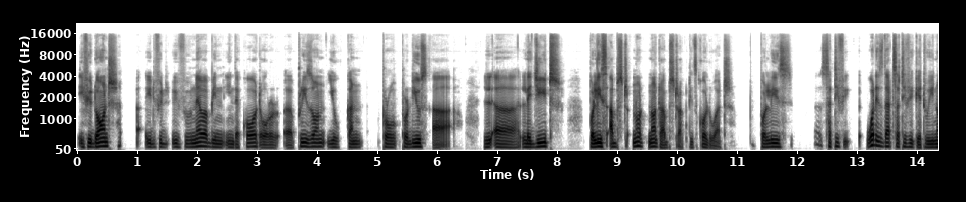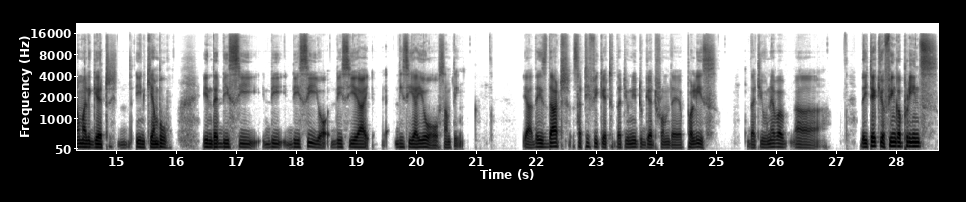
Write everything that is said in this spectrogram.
if you don't uh, if you if you've never been in the court or uh, prison you can pro- produce a, uh, legit police abstract not not abstract it's called what? Police certificate what is that certificate we normally get in kiambu? In the dc D, dc or dci dcio or something. Yeah there is that certificate that you need to get from the police that you've never uh, they take your fingerprints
